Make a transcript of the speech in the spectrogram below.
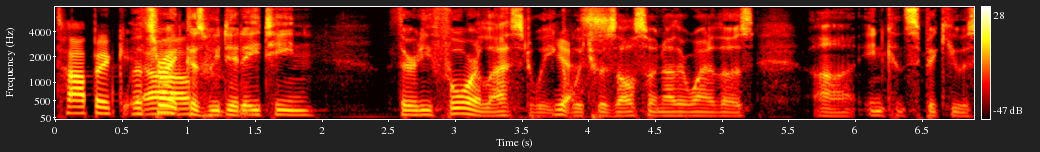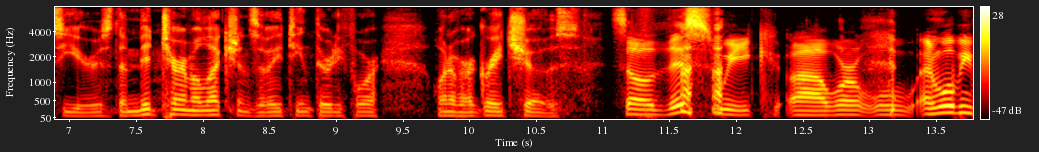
topic, that's uh, right, because we did 1834 last week, Yes. which was also another one of those uh, inconspicuous years. The midterm elections of 1834, one of our great shows. So this week, uh, we're we'll, and we'll be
